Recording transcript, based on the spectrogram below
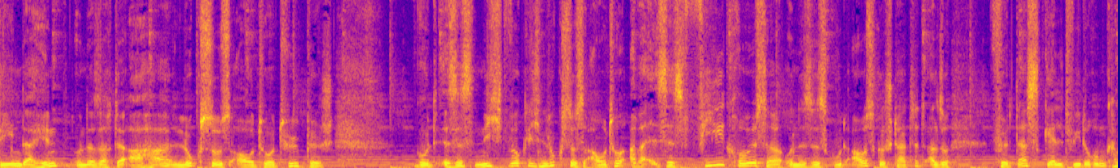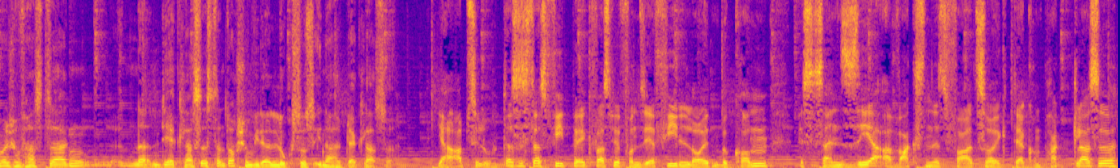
den da hinten und da sagt er, aha, Luxusauto, typisch. Gut, es ist nicht wirklich ein Luxusauto, aber es ist viel größer und es ist gut ausgestattet. Also für das Geld wiederum kann man schon fast sagen, na, der Klasse ist dann doch schon wieder Luxus innerhalb der Klasse. Ja, absolut. Das ist das Feedback, was wir von sehr vielen Leuten bekommen. Es ist ein sehr erwachsenes Fahrzeug der Kompaktklasse,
